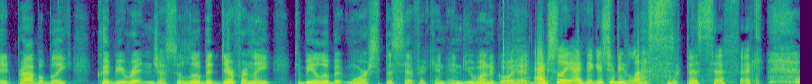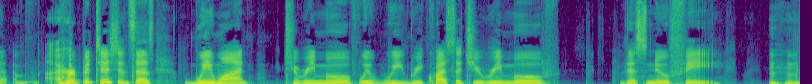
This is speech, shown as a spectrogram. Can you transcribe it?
it probably could be written just a little bit differently to be a little bit more specific. And and you want to go ahead? And, Actually, I think it should be less specific. Her petition says we want to remove. We we request that you remove this new fee. Mm-hmm.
